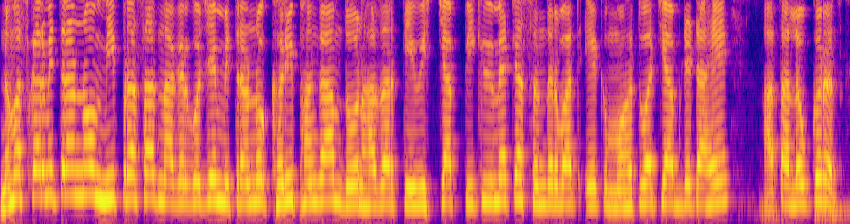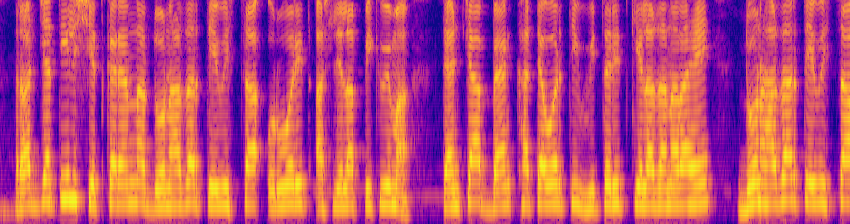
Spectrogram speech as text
नमस्कार मित्रांनो मी प्रसाद नागरगोजे. मित्रांनो खरीप हंगाम दोन हजार तेवीसच्या पीक विम्याच्या संदर्भात एक महत्त्वाची अपडेट आहे. आता लवकरच राज्यातील शेतकऱ्यांना दोन हजार तेवीसचा उर्वरित असलेला पीक विमा त्यांच्या बँक खात्यावरती वितरित केला जाणार आहे. दोन हजार तेवीसचा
